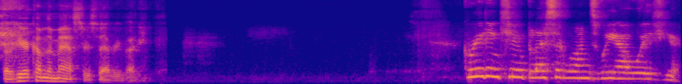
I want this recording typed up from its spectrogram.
so here come the masters for everybody. Greeting to you, blessed ones, we are with you.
